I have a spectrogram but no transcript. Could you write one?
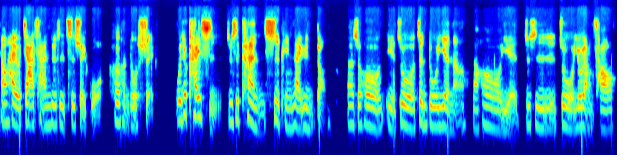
然后还有加餐就是吃水果，喝很多水，我就开始就是看视频在运动，那时候也做郑多燕啊，然后也就是做有氧操。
